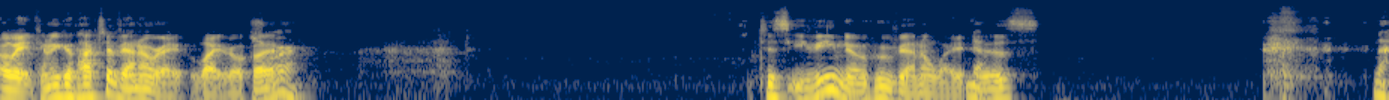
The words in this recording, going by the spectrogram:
Oh wait, can we go back to Vanna White, White real quick? Sure. Does Yvie know who Vanna White No. is? No,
